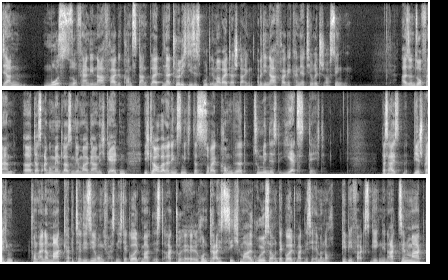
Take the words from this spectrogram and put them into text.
dann muss, sofern die Nachfrage konstant bleibt, natürlich dieses Gut immer weiter steigen. Aber die Nachfrage kann ja theoretisch auch sinken. Also insofern, äh, das Argument lassen wir mal gar nicht gelten. Ich glaube allerdings nicht, dass es so weit kommen wird, zumindest jetzt nicht. Das heißt, wir sprechen von einer Marktkapitalisierung, ich weiß nicht, der Goldmarkt ist aktuell rund 30 mal größer und der Goldmarkt ist ja immer noch pipifax gegen den Aktienmarkt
